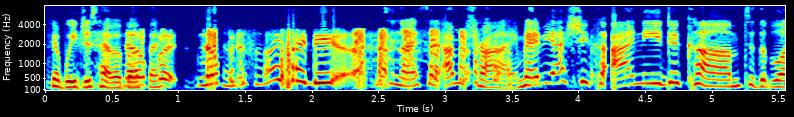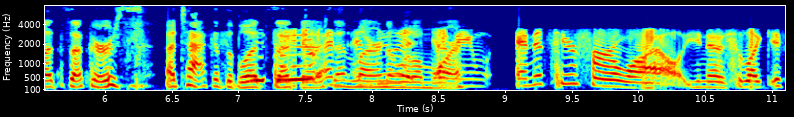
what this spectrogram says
Could we just have a No, buffet? but no, but it's a nice idea. It's a nice. I'm trying. Maybe I should. I need to come to the bloodsuckers attack of the bloodsuckers do, and, learn do a little it. more. I mean, and it's here for a while, you know. So, like, if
